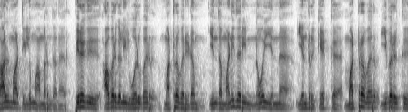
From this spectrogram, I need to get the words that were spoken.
கால்மாட்டிலும் அமர்ந்தனர். பிறகு அவர்களில் ஒருவர் மற்றவரிடம் இந்த மனிதரின் நோய் என்ன? என்று கேட்க மற்றவர் இவருக்கு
